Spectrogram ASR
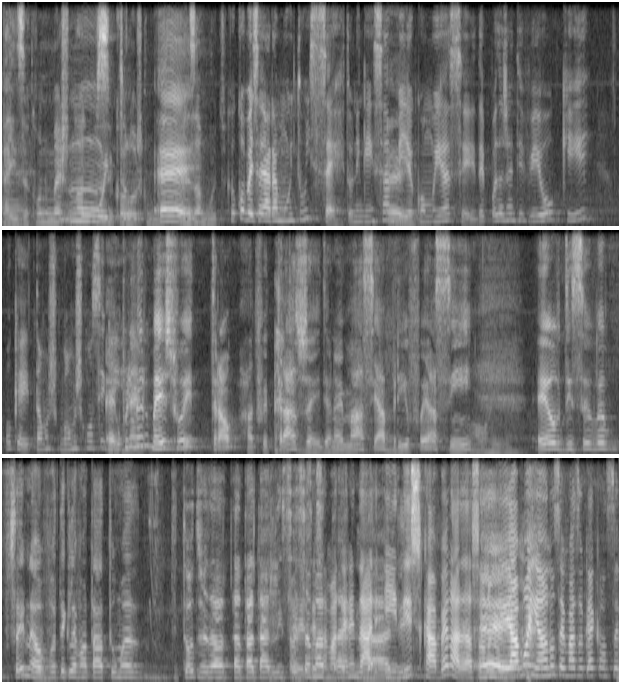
pesa. Quando mexe no lado Muito. psicológico, É. pesa muito. Porque o começo era muito incerto, ninguém sabia É. como ia ser. Depois a gente viu que, ok, estamos, vamos conseguir. É, o né? primeiro mês foi traumático, foi tragédia, né? Março e abril foi assim. Horrível. Eu disse, eu sei não, vou ter que levantar a turma de todos os da, da, da licença, licença maternidade. maternidade. E descabelada, achando É. que amanhã não sei mais o que é que eu não sei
